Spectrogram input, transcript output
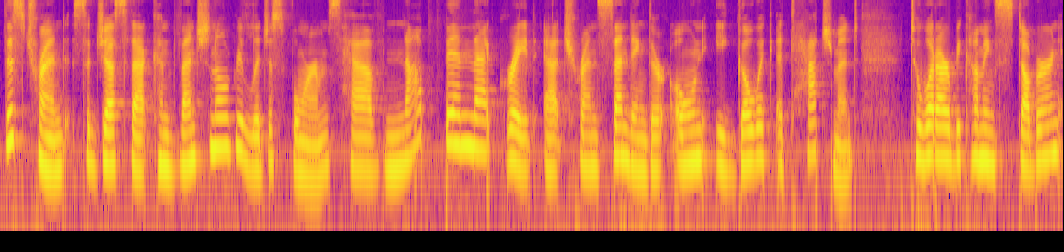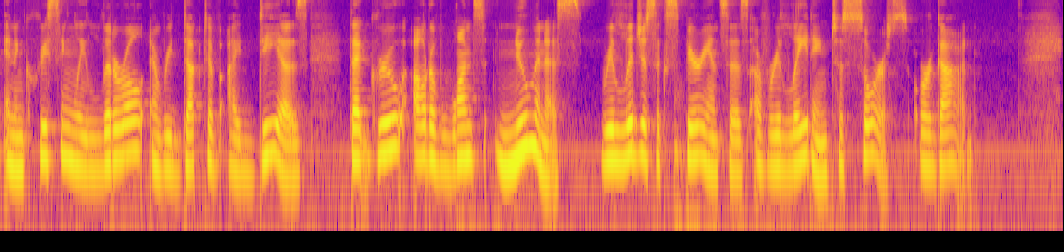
This trend suggests that conventional religious forms have not been that great at transcending their own egoic attachment to what are becoming stubborn and increasingly literal and reductive ideas that grew out of once numinous religious experiences of relating to Source or God.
